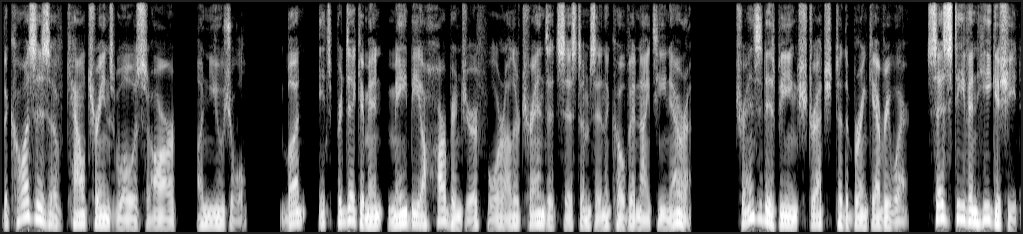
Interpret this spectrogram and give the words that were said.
The causes of Caltrain's woes are unusual, but its predicament may be a harbinger for other transit systems in the COVID 19 era. Transit is being stretched to the brink everywhere, says Steven Higashide,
